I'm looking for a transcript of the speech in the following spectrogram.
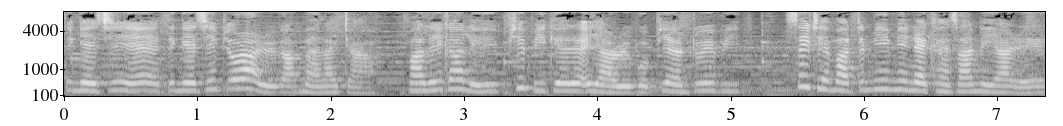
တငယ်ချင်းရဲ့တငယ်ချင်းပြောတာတွေကမှန်လိုက်တာမလေးကလေဖြစ်ပြီးခဲ့တဲ့အရာတွေကိုပြန်တွေးပြီးစိတ်ထဲမှာတမြင့်မြင့်နဲ့ခံစားနေရတယ်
